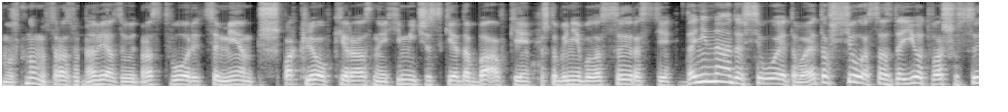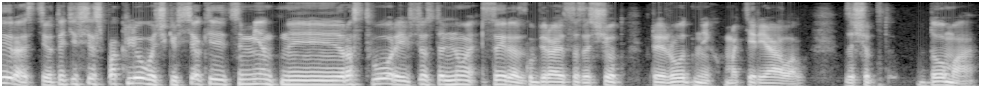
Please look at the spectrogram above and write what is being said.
в основном сразу навязывают растворы, цемент, шпаклевки разные, химические добавки, чтобы не было сырости. Да не надо всего этого, это все создает вашу сырость. Вот эти все шпаклевочки, всякие цементные растворы и все остальное. Сырость убирается за счет природных материалов, за счет дома,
